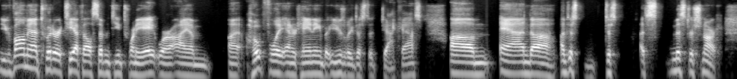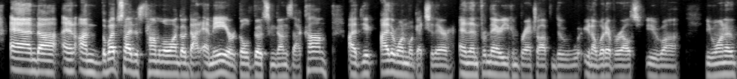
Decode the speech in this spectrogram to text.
you can follow me on Twitter at TFL1728, where I am uh, hopefully entertaining, but usually just a jackass. Um, and uh, I'm just just Mr. Snark. And uh, and on the website is tomluongo.me or goldgoatsandguns.com. Either one will get you there. And then from there, you can branch off into you know whatever else you uh, you want to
